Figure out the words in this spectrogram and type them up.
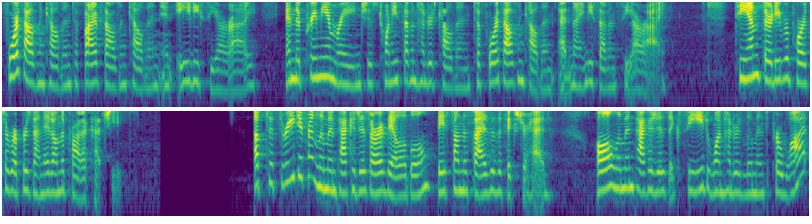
4000 Kelvin to 5000 Kelvin in 80 CRI, and the premium range is 2700 Kelvin to 4000 Kelvin at 97 CRI. TM30 reports are represented on the product cut sheets. Up to three different lumen packages are available based on the size of the fixture head. All lumen packages exceed 100 lumens per watt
